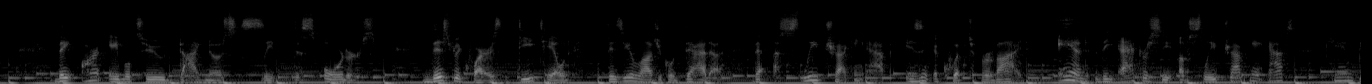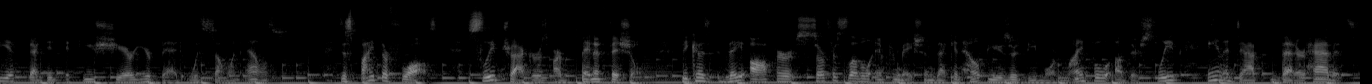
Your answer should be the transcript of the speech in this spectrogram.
They aren't able to diagnose sleep disorders. This requires detailed physiological data that a sleep tracking app isn't equipped to provide. And the accuracy of sleep tracking apps can be affected if you share your bed with someone else. Despite their flaws, sleep trackers are beneficial because they offer surface level information that can help users be more mindful of their sleep and adapt better habits.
